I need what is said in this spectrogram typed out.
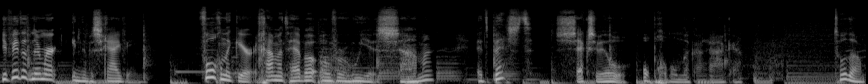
Je vindt het nummer in de beschrijving. Volgende keer gaan we het hebben over hoe je samen het best seksueel opgewonden kan raken. Tot dan.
